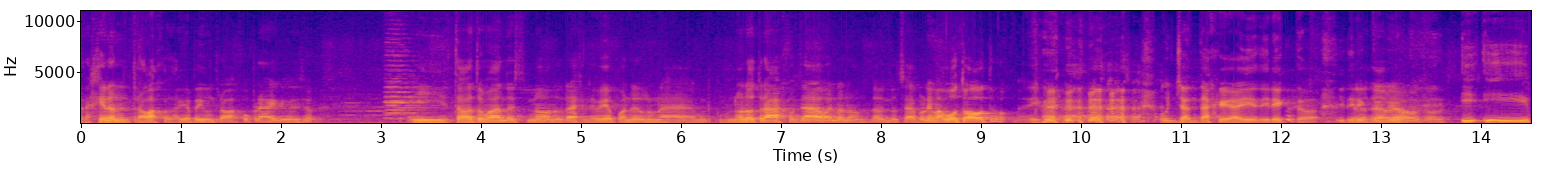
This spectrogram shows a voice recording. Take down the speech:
trajeron el trabajo, había pedido un trabajo práctico, y yo, y estaba tomando, no, no traje, le voy a poner una, no lo trajo, ya, bueno, no, no, no sea problema, voto a otro, me dijo. un chantaje ahí directo, directo y, y,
